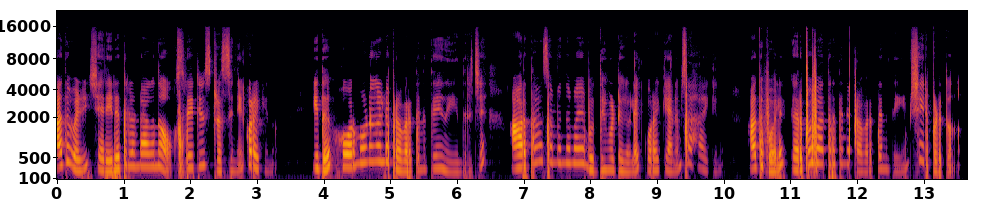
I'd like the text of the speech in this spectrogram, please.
അതുവഴി ശരീരത്തിലുണ്ടാകുന്ന ഓക്സിഡേറ്റീവ് സ്ട്രെസ്സിനെ കുറയ്ക്കുന്നു. ഇത് ഹോർമോണുകളുടെ പ്രവർത്തനത്തെ നിയന്ത്രിച്ച് ആർത്തവ സംബന്ധമായ ബുദ്ധിമുട്ടുകളെ കുറയ്ക്കാനും സഹായിക്കുന്നു. അതുപോലെ ഗർഭപാത്രത്തിന്റെ പ്രവർത്തനത്തെയും ശരിപ്പെടുത്തുന്നു.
